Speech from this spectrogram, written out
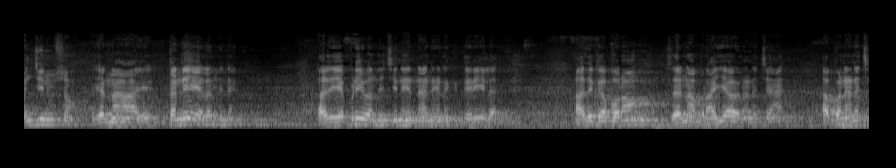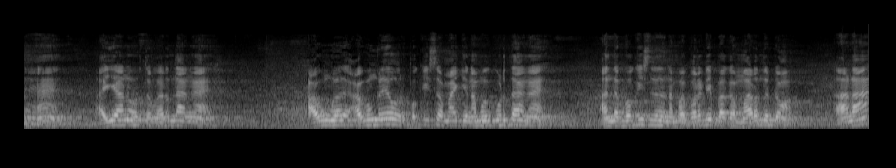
அஞ்சு நிமிஷம். நான் தண்ணியே இழந்துட்டேன். அது எப்படி வந்துச்சுன்னு என்னன்னு எனக்கு தெரியல. அதுக்கப்புறம் சரி நான் அப்புறம் ஐயாவை நினச்சேன். அப்போ நினச்சேன் ஐயான்னு ஒருத்தவங்க இருந்தாங்க. அவங்க அவங்களே ஒரு பொக்கிஷமாக்கி நமக்கு கொடுத்தாங்க. அந்த பொக்கிஷத்தை நம்ம புரட்டி பார்க்க மறந்துட்டோம். ஆனால்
